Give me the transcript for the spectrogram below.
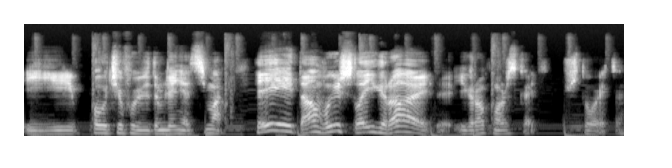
и получив уведомление от Сима, «Эй, там вышла игра!» Игрок может сказать, что это?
